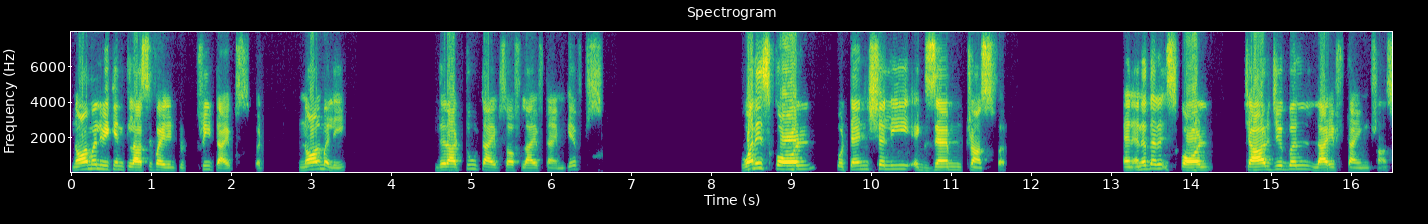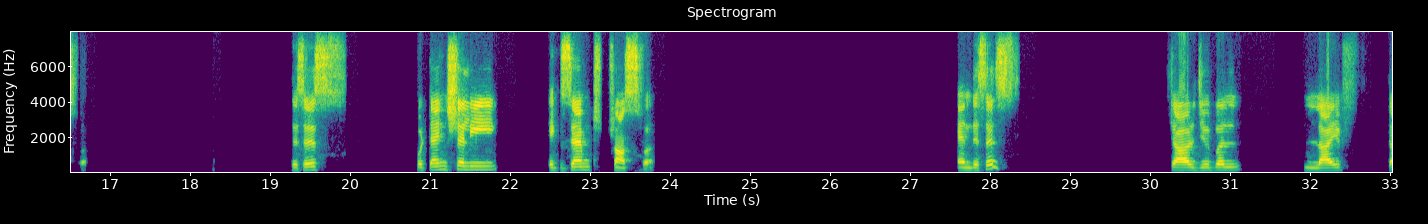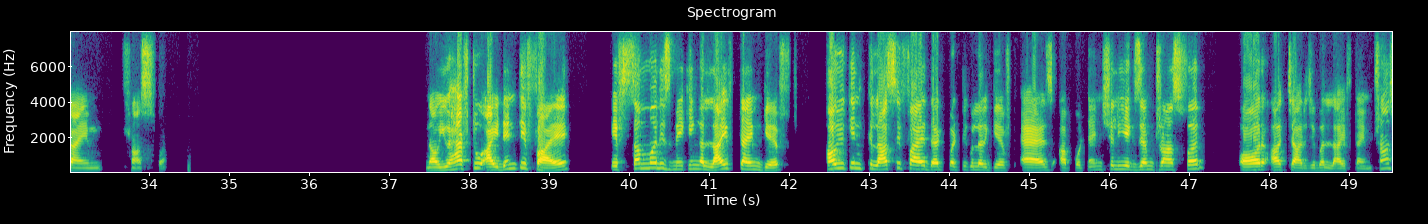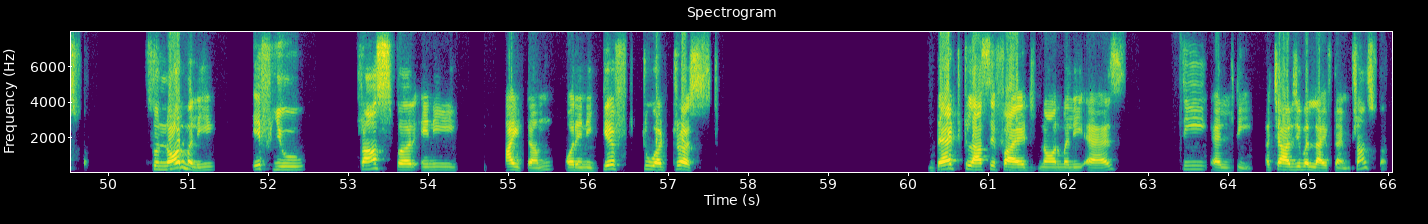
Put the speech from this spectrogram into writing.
normally we can classify it into three types but normally there are two types of lifetime gifts one is called potentially exempt transfer. And another is called chargeable lifetime transfer. This is potentially exempt transfer. And this is chargeable lifetime transfer. Now you have to identify if someone is making a lifetime gift, how you can classify that particular gift as a potentially exempt transfer or a chargeable lifetime transfer. So normally, if you transfer any item or any gift to a trust, that classified normally as CLT, a chargeable lifetime transfer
